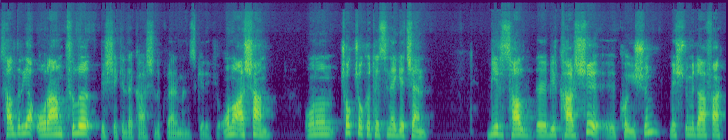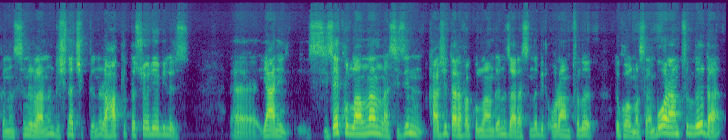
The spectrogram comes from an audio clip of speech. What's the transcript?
saldırıya orantılı bir şekilde karşılık vermeniz gerekiyor. Onu aşan, onun çok çok ötesine geçen bir sal bir karşı koyuşun meşru müdafaa hakkının sınırlarının dışına çıktığını rahatlıkla söyleyebiliriz. Yani size kullanılanla sizin karşı tarafa kullandığınız arasında bir orantılı olması lazım. Bu orantılılığı da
